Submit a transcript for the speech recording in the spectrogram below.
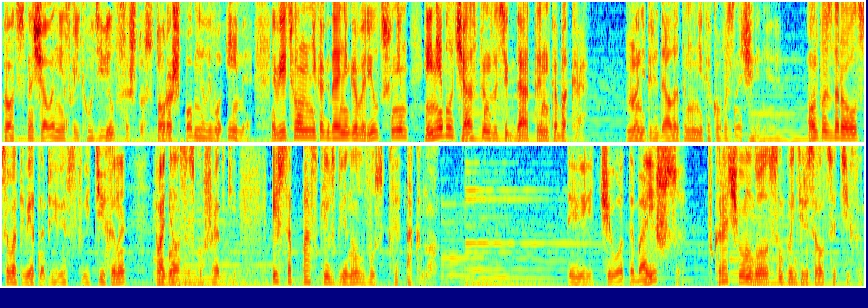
Тот сначала несколько удивился, что сторож помнил его имя, ведь он никогда не говорил с ним и не был частым завсегдатаем кабака, но не передал этому никакого значения. Он поздоровался в ответ на приветствие Тихона, поднялся с кушетки и с опаской взглянул в узкое окно. «Ты чего-то боишься?» — вкрадчивым голосом поинтересовался Тихон.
